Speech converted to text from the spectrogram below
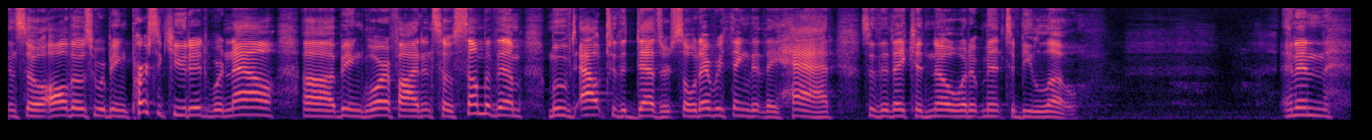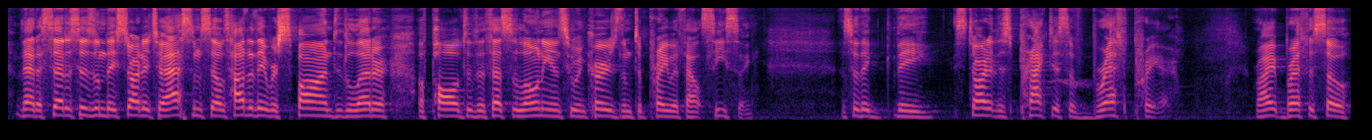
And so, all those who were being persecuted were now uh, being glorified. And so, some of them moved out to the desert, sold everything that they had so that they could know what it meant to be low and in that asceticism, they started to ask themselves, how do they respond to the letter of Paul to the Thessalonians who encouraged them to pray without ceasing? And so they, they started this practice of breath prayer, right? Breath is so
